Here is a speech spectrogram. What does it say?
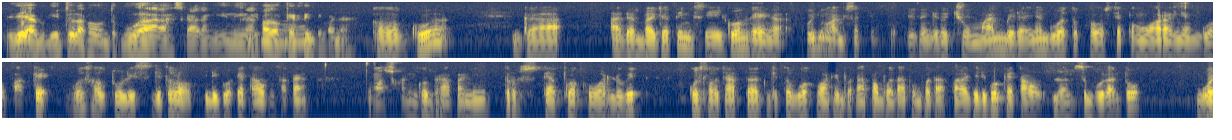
jadi ya begitulah kalau untuk gua sekarang ini Nah, gitu. kalau. Kevin gimana Kalau gue nggak ada budgeting sih, gue kayak nggak, gue juga nggak bisa budgeting gitu. Cuman bedanya gue tuh kalau setiap pengeluaran yang gue pakai, gue selalu tulis gitu loh. Jadi gue kayak tahu misalkan pemasukan gue berapa nih. Terus setiap gue keluar duit, gue selalu catet gitu. Gue keluarnya buat apa, buat apa, buat apa. Jadi gue kayak tahu dalam sebulan tuh gue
